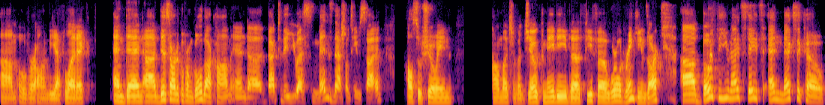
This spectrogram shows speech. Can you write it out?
um, over on The Athletic. And then uh, this article from goal.com and uh, back to the U.S. men's national team side, also showing how much of a joke maybe the FIFA World Rankings are. Uh, both the United States and Mexico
